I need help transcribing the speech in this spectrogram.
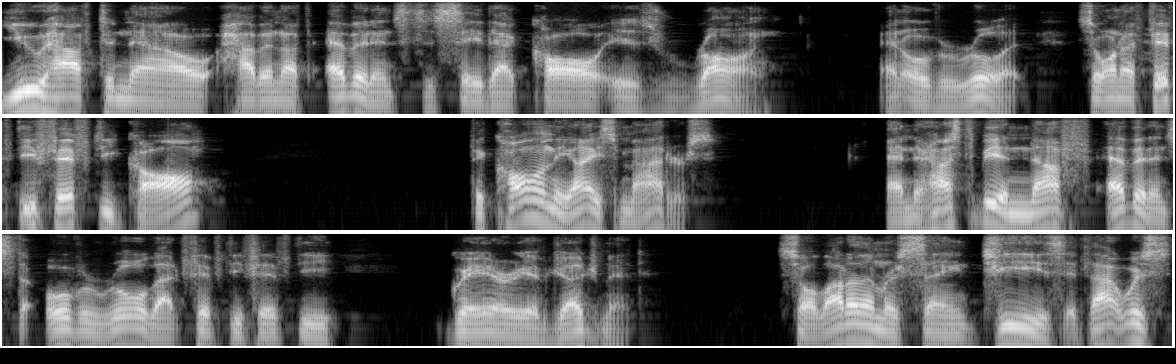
You have to now have enough evidence to say that call is wrong and overrule it. So on a 50 50 call, the call on the ice matters. And there has to be enough evidence to overrule that 50 50 gray area of judgment. So a lot of them are saying, geez, if that was,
